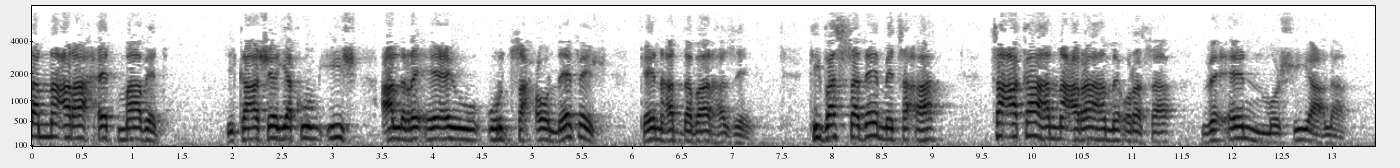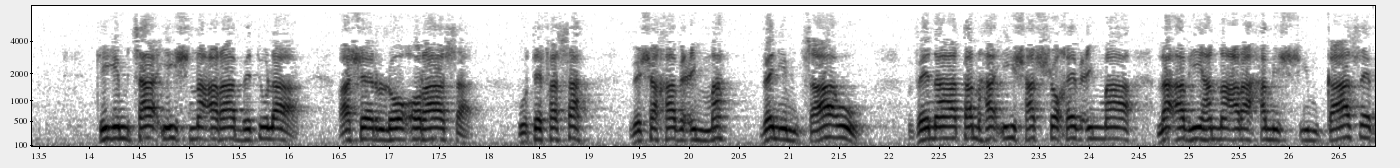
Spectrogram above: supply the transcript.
לנערה חטא מוות, כי כאשר יקום איש על רעהו ורצחו נפש, כן הדבר הזה. כי בשדה מצאה, צעקה הנערה המאורסה, ואין מושיע לה. כי ימצא איש נערה בתולה, אשר לא אורסה, ותפסה, ושכב עמה, ונמצאו, ונתן האיש השוכב עמה לאבי הנערה חמישים כסף,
